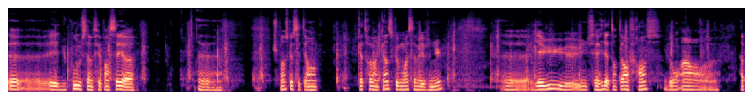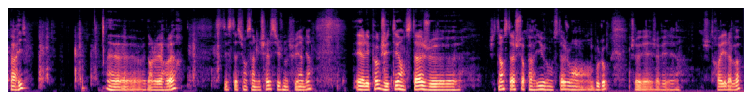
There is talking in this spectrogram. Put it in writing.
Euh, et du coup, ça me fait penser à. Euh, je pense que c'était en 95 que moi ça m'est venu. Euh, il y a eu une série d'attentats en France, dont un en, à Paris, dans le RER. E c'était station Saint-Michel, si je me souviens bien. Et à l'époque, j'étais en stage. J'étais en stage sur Paris ou en stage ou en, boulot. J'avais, j'avais, je travaillais là-bas.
